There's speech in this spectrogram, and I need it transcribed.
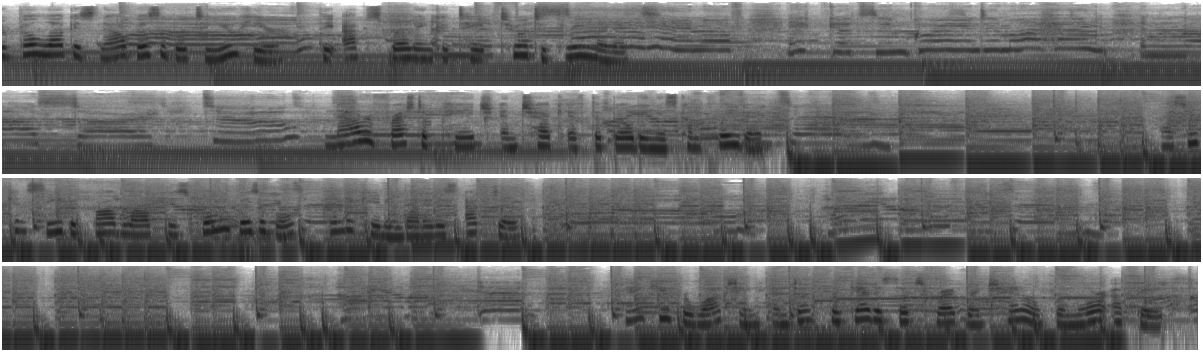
Your log is now visible to you here. The app's building could take 2 to 3 minutes. Now refresh the page and check if the building is completed. As you can see, the Bob log is fully visible, indicating that it is active. Thank you for watching and don't forget to subscribe my channel for more updates.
